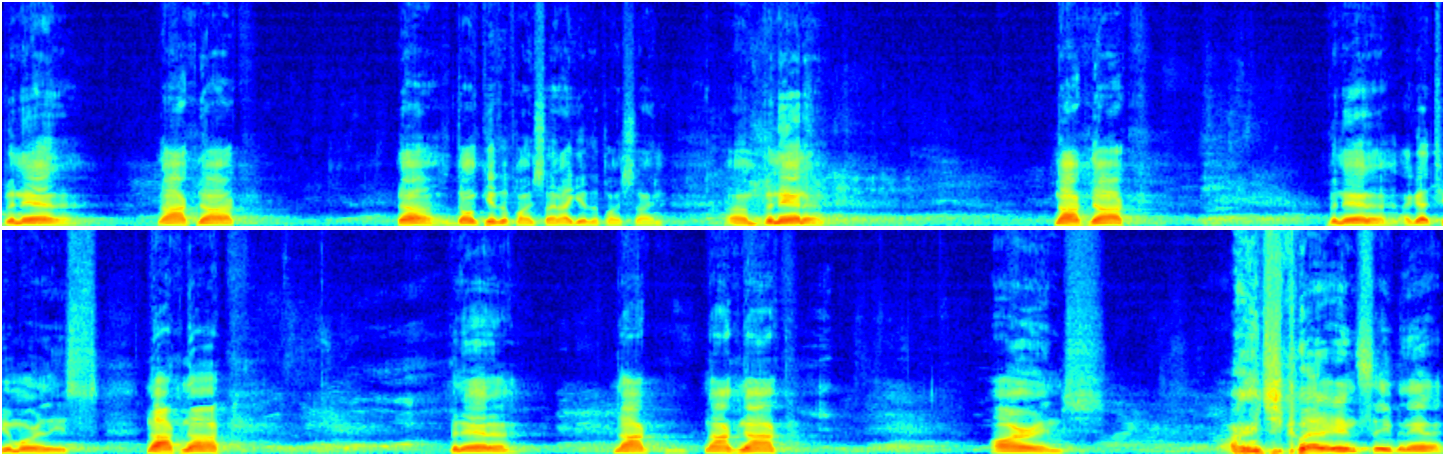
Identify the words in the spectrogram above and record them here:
banana. Knock knock, no, don't give the punchline. I give the punchline. Um, banana. knock, knock. Banana. I got two more of these. Knock, knock. Banana. Knock, knock, knock. Orange. Aren't you glad I didn't say banana?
